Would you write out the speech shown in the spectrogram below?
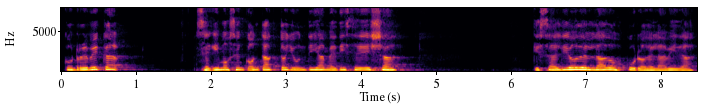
Con Rebeca seguimos en contacto y un día me dice ella, que salió del lado oscuro de la vida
